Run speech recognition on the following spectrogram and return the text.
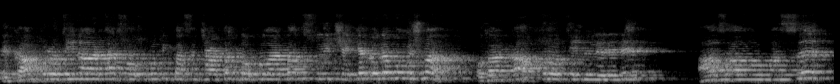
E, kan proteini artarsa osmotik basınç artar, dokulardan suyu çeker, ödem oluşmaz. O zaman kan proteinlerinin azalması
